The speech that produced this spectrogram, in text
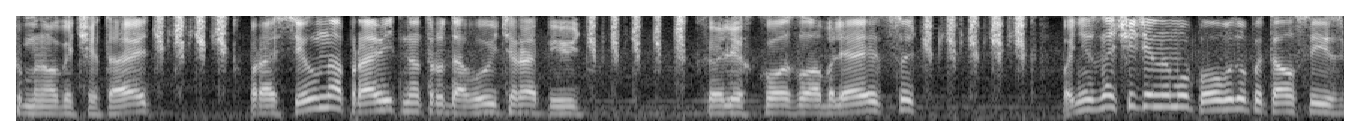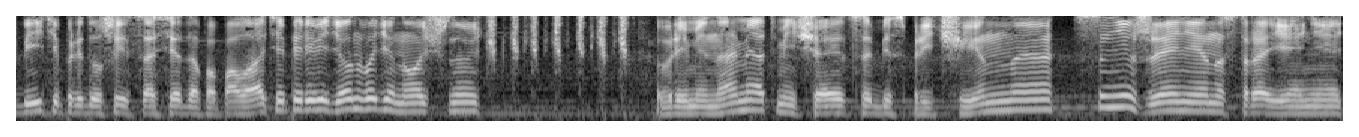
много читает, просил направить на трудовую терапию, легко озлобляется, по незначительному поводу пытался избить и придушить соседа по палате, переведен в одиночную, Временами отмечается беспричинное снижение настроения.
